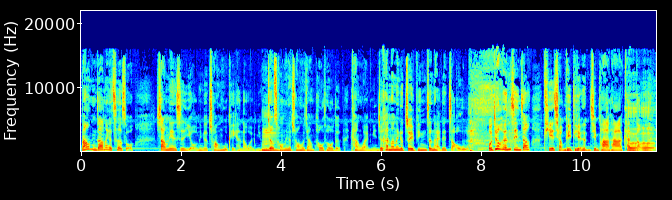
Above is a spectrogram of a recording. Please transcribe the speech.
然后你知道那个厕所。上面是有那个窗户可以看到外面，嗯、我就从那个窗户这样偷偷的看外面，就看到那个追兵真的还在找我，我就很紧张，贴墙壁贴很紧，怕他看到。呃呃、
